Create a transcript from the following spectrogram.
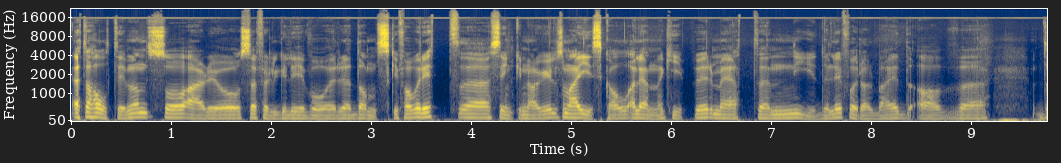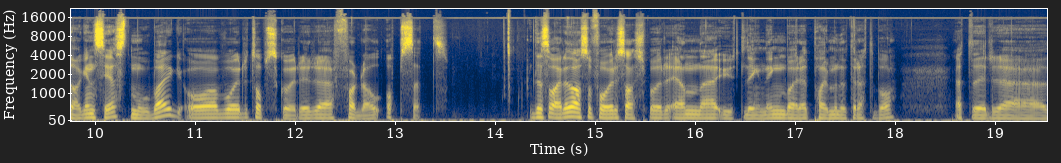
Etter halvtimen så er det jo selvfølgelig vår danske favoritt, uh, Sinkernagel, som er iskald alene med keeper med et eh, nydelig forarbeid av eh, dagens gjest, Moberg, og vår toppskårer eh, Fardal Opseth. Dessverre da så får Sarpsborg en eh, utligning bare et par minutter etterpå, etter eh,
